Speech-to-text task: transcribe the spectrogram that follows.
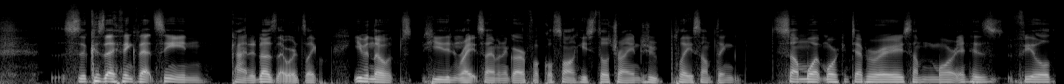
so, because I think that scene kind of does that, where it's like, even though he didn't write Simon and Garfunkel song, he's still trying to play something somewhat more contemporary, something more in his field,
